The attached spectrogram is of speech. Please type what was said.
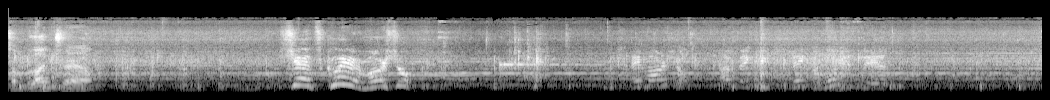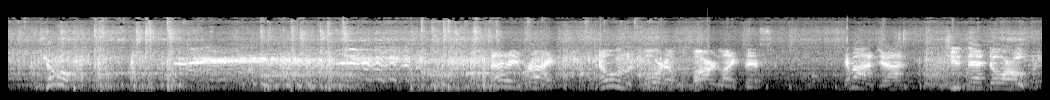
Some blood trail. Shed's clear, Marshal. Hey, Marshal, I think you should take a look at this. Come on. That ain't right. No one would board up a barn like this. Come on, John. Shoot that door open.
